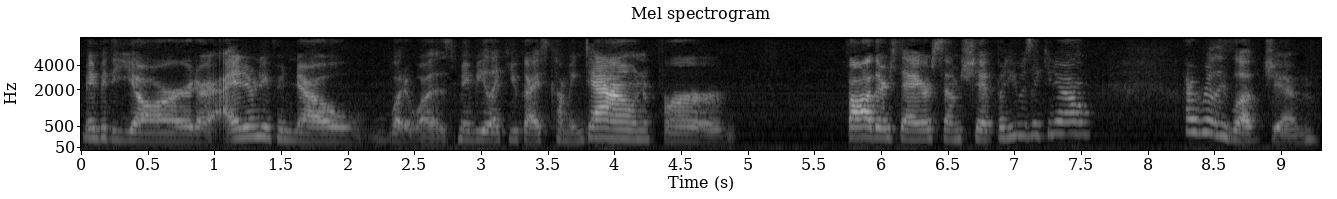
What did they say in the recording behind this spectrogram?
maybe the yard, or I don't even know what it was. Maybe like you guys coming down for Father's Day or some shit. But he was like, you know, I really love Jim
